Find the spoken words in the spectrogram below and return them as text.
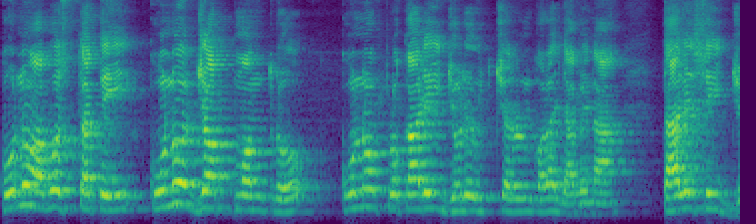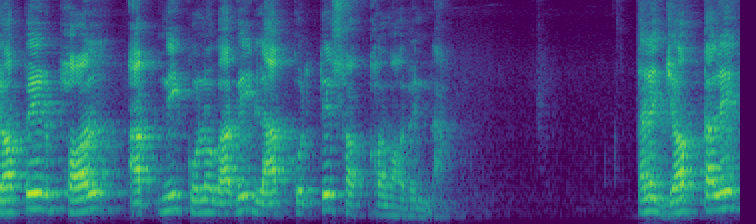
কোনো অবস্থাতেই কোনো জপ মন্ত্র কোনো প্রকারেই জোরে উচ্চারণ করা যাবে না। তাহলে সেই জপের ফল আপনি কোনোভাবেই লাভ করতে সক্ষম হবেন না। তাহলে জপকালে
